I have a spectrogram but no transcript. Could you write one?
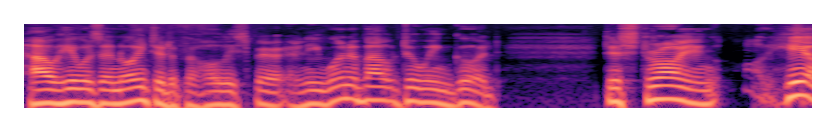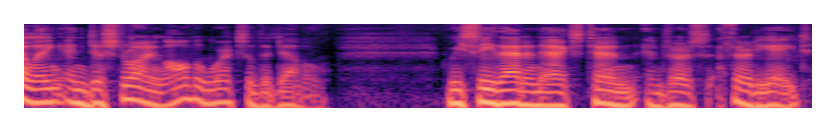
how he was anointed of the Holy Spirit, and he went about doing good, destroying, healing, and destroying all the works of the devil. We see that in Acts 10 and verse 38,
